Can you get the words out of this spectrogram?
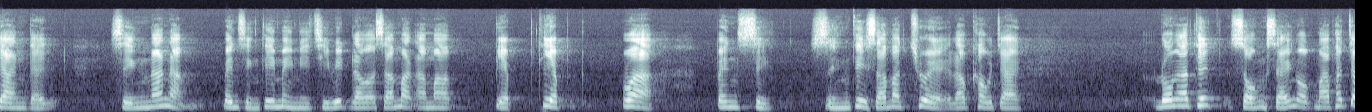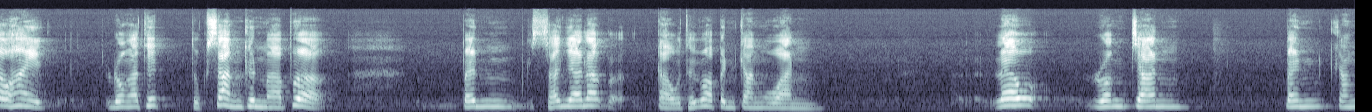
จันทร์แต่สิ่งนั้นอะเป็นสิ่งที่ไม่มีชีวิตเราสามารถเอามาเปรียบเทียบว่าเป็นสิ่งสิ่งที่สามารถช่วยเราเข้าใจดวงอาทิตย์ส่งแสงออกมาพระเจ้าให้ดวงอาทิตย์ถูกสร้างขึ้นมาเพื่อเป็นสัญลักษณ์เก่าถึงว่าเป็นกลางวัน แล้ว ดวงจันทร์เป็นกลาง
